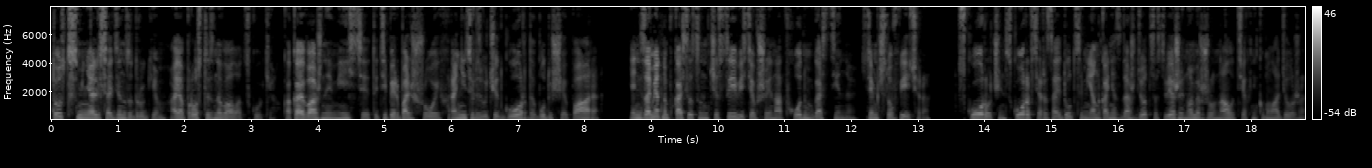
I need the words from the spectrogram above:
Тосты сменялись один за другим, а я просто изнывал от скуки. Какая важная миссия, ты теперь большой, хранитель звучит гордо, будущая пара. Я незаметно покосился на часы, висевшие над входом в гостиную. Семь часов вечера. Скоро, очень скоро все разойдутся, меня наконец дождется свежий номер журнала «Техника молодежи».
